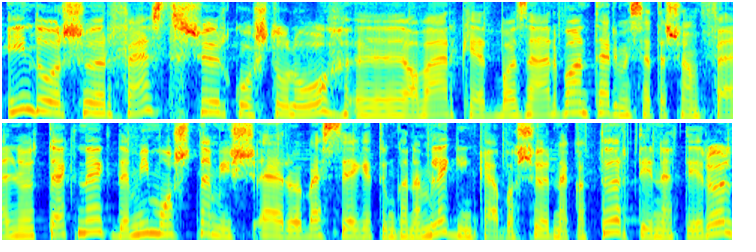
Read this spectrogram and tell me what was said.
Indoor Sörfest, sörkóstoló a Várkert bazárban, természetesen felnőtteknek, de mi most nem is erről beszélgetünk, hanem leginkább a sörnek a történetéről.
